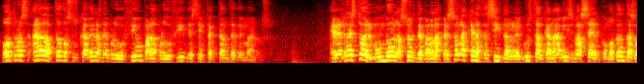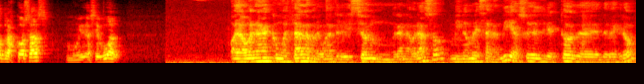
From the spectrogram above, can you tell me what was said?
Otros han adaptado sus cadenas de producción para producir desinfectantes de manos. En el resto del mundo, la suerte para las personas que necesitan o les gusta el cannabis va a ser, como tantas otras cosas, muy desigual. Hola, buenas, ¿cómo están? La Marihuana Televisión, un gran abrazo. Mi nombre es Alan Díaz, soy el director de, de Besgrow,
